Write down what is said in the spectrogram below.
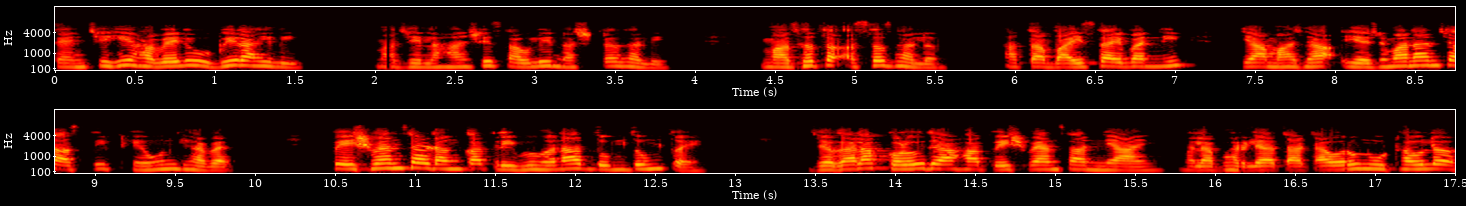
त्यांची ही हवेली उभी राहिली. माझी लहानशी सावली नष्ट झाली. माझं तर असं झालं. आता बाईसाहेबांनी या माझ्या यजमानांच्या अस्थी ठेवून घ्याव्यात. पेशव्यांचा डंका त्रिभुवनात दुमदुमतोय. जगाला कळू द्या हा पेशव्यांचा न्याय. मला भरल्या ताटावरून उठवलं.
